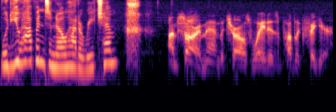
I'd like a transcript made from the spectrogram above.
Would you happen to know how to reach him? I'm sorry, ma'am, but Charles Wade is a public figure.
